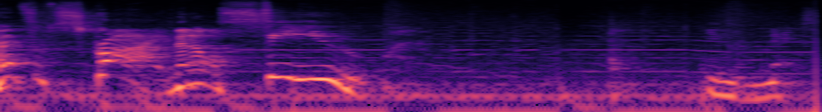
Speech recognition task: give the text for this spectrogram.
and subscribe, and I will see you in the next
